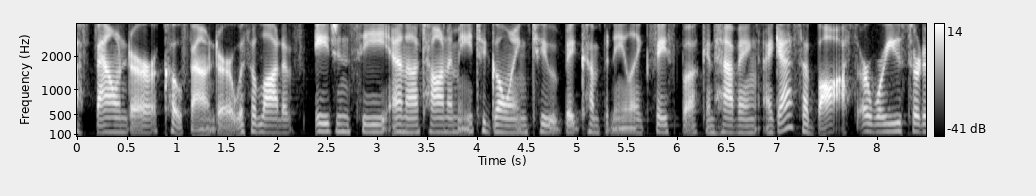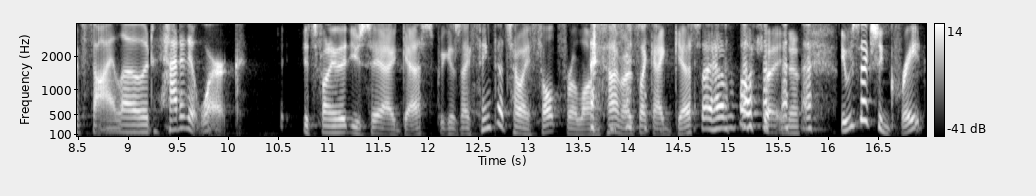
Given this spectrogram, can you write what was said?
a founder, a co founder with a lot of agency and autonomy to going to a big company like Facebook and having, I guess, a boss? Or were you sort of siloed? How did it work? It's funny that you say I guess because I think that's how I felt for a long time. I was like, I guess I have a boss. You know, it was actually great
